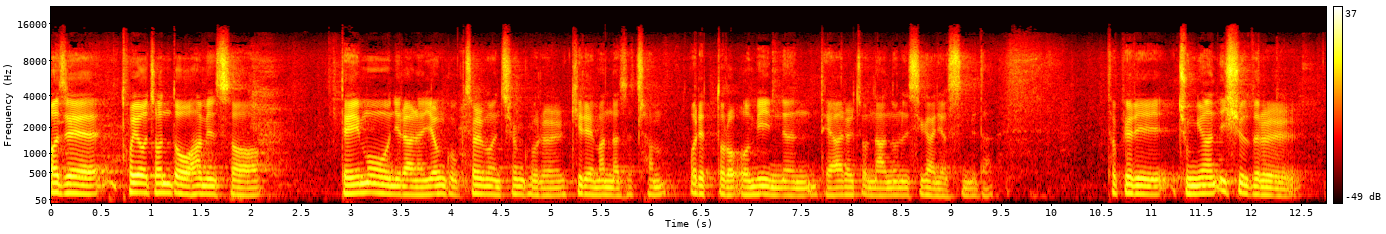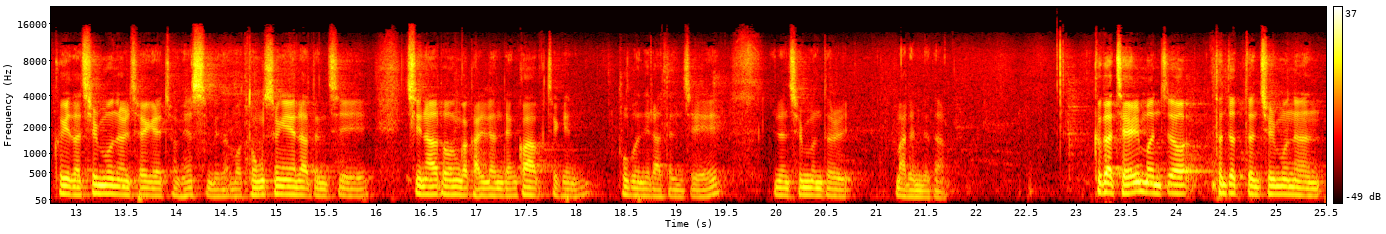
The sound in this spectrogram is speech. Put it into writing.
어제 토요 전도하면서 데이몬이라는 영국 젊은 친구를 길에 만나서 참 오랫도록 의미 있는 대화를 좀 나누는 시간이었습니다. 특별히 중요한 이슈들을 거기다 질문을 저에게 좀 했습니다. 뭐 동성애라든지 진화론과 관련된 과학적인 부분이라든지 이런 질문들 말입니다. 그가 제일 먼저 던졌던 질문은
